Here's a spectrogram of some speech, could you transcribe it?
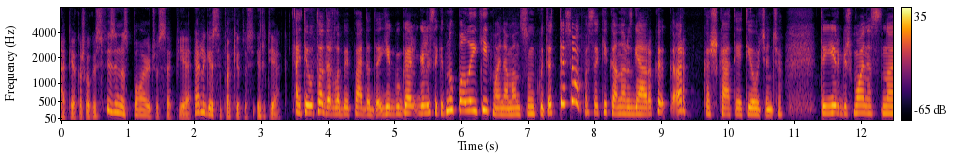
apie kažkokius fizinius pojūčius, apie elgesį pakitus ir tiek. Atjauta dar labai padeda. Jeigu gal, gali sakyti, nu palaikyk mane, man sunku, tai tiesiog pasakyk, ką nors gero, ar kažką tai atjaučiančio. Tai irgi žmonės, na,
